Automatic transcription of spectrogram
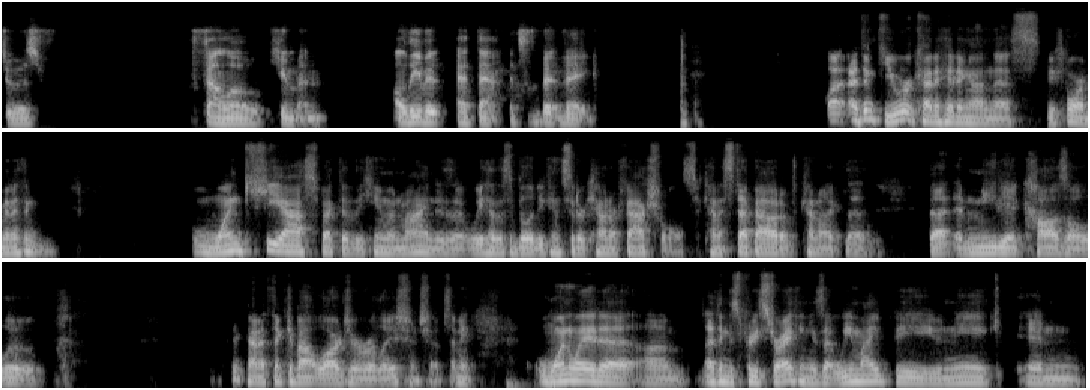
to his fellow human? I'll leave it at that. It's a bit vague. I think you were kind of hitting on this before. I mean, I think one key aspect of the human mind is that we have this ability to consider counterfactuals, to kind of step out of kind of like the that immediate causal loop to kind of think about larger relationships. I mean, one way to um, I think is pretty striking is that we might be unique in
